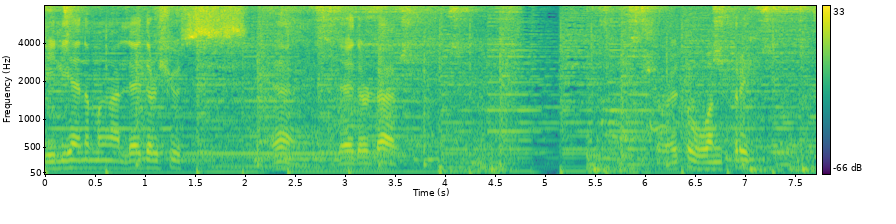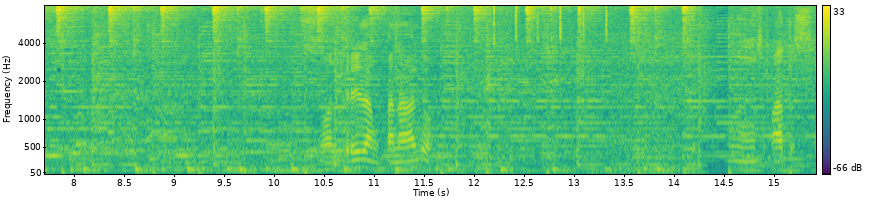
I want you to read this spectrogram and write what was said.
Bilihan ng mga leather shoes. Ayan, leather bag. So, ito, 1.3. 1.3 lang, panalo. Sapatos.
